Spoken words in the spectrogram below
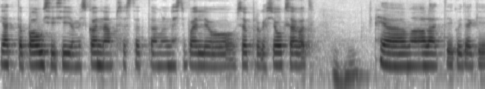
jätta pausi siia, mis kannab, sest et mul on hästi palju sõpru, kes jooksevad mm. -hmm. ja ma alati kuidagi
